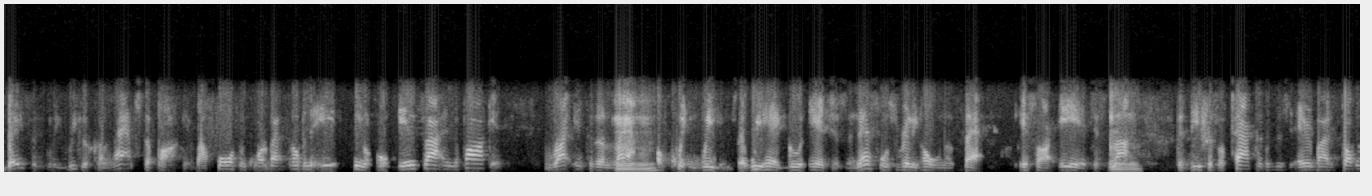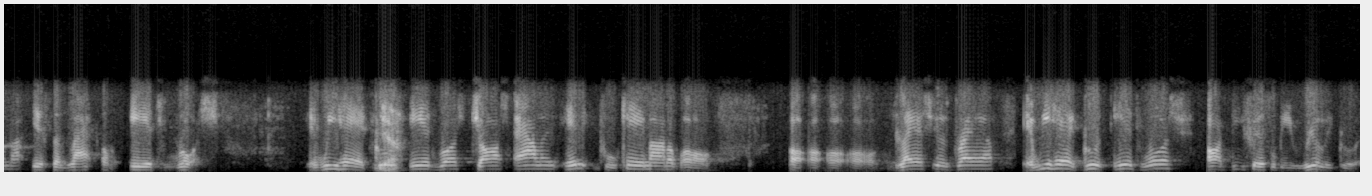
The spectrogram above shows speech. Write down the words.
basically we could collapse the pocket by forcing quarterbacks up in the you know inside in the pocket right into the lap Mhm. of Quinnen Williams. That we had good edges, and that's what's really holding us back. It's our edge. It's not Mhm. The defensive tackle position everybody's talking about. is the lack of edge rush. If we had good edge rush, Josh Allen, in it, who came out of uh, uh, uh, uh, uh, last year's draft, if we had good edge rush, our defense would be really good.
